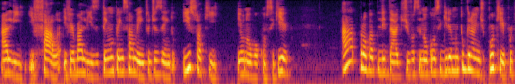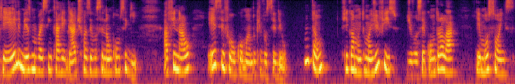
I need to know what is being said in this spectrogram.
ali e fala e verbaliza, tem um pensamento dizendo isso aqui eu não vou conseguir, a probabilidade de você não conseguir é muito grande. Por quê? Porque ele mesmo vai se encarregar de fazer você não conseguir. Afinal, esse foi o comando que você deu. Então, fica muito mais difícil de você controlar emoções,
